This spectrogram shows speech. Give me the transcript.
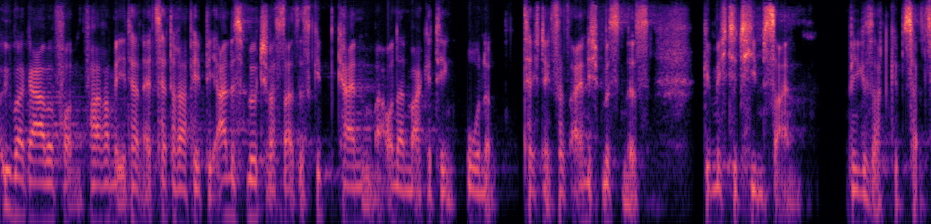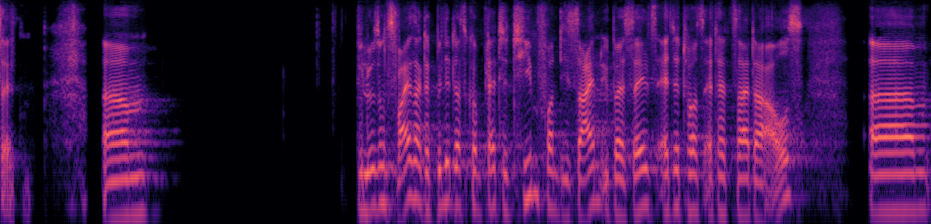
Übergabe von Parametern etc. pp. Alles mögliche, was da ist. Es gibt kein Online-Marketing ohne Technik. Das heißt, eigentlich müssten es gemischte Teams sein. Wie gesagt, gibt es halt selten. Ähm, Lösung 2 sagt, er bildet das komplette Team von Design über Sales, Editors etc. aus. Ähm,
